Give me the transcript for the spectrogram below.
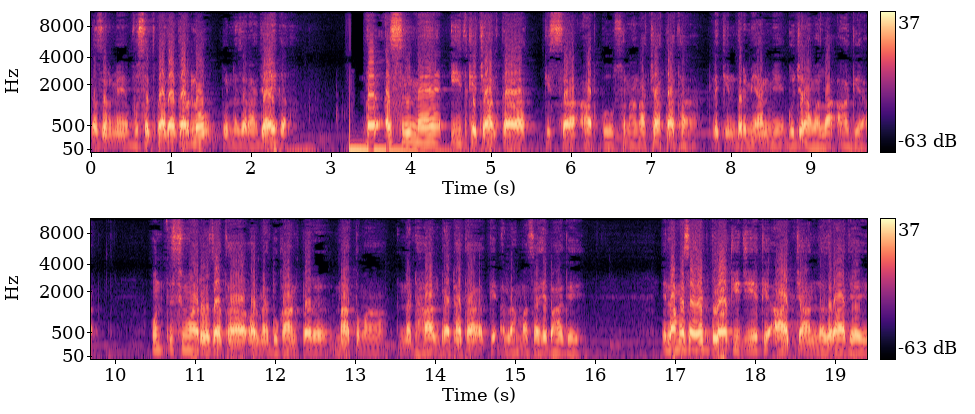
نظر میں وسط پیدا کر لو تو نظر آ جائے گا۔ دراصل میں عید کے چاند کا قصہ آپ کو سنانا چاہتا تھا، لیکن درمیان میں گجرا والا آ گیا۔ انتیسواں روزہ تھا اور میں دکان پر نہ نہ ڈھال بیٹھا تھا کہ علامہ صاحب آ گئے۔ علامہ صاحب دعا کیجیے کہ آج چاند نظر آ جائے،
